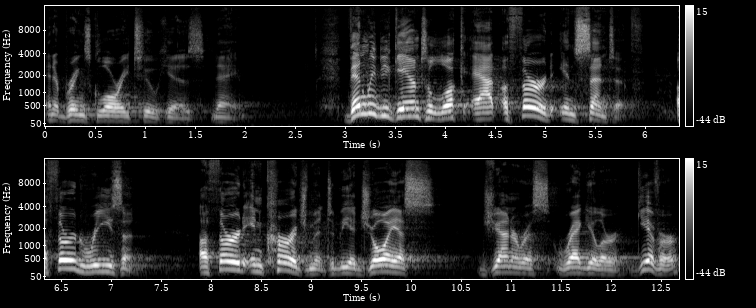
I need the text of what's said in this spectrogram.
And it brings glory to his name. Then we began to look at a third incentive, a third reason, a third encouragement to be a joyous, generous, regular giver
